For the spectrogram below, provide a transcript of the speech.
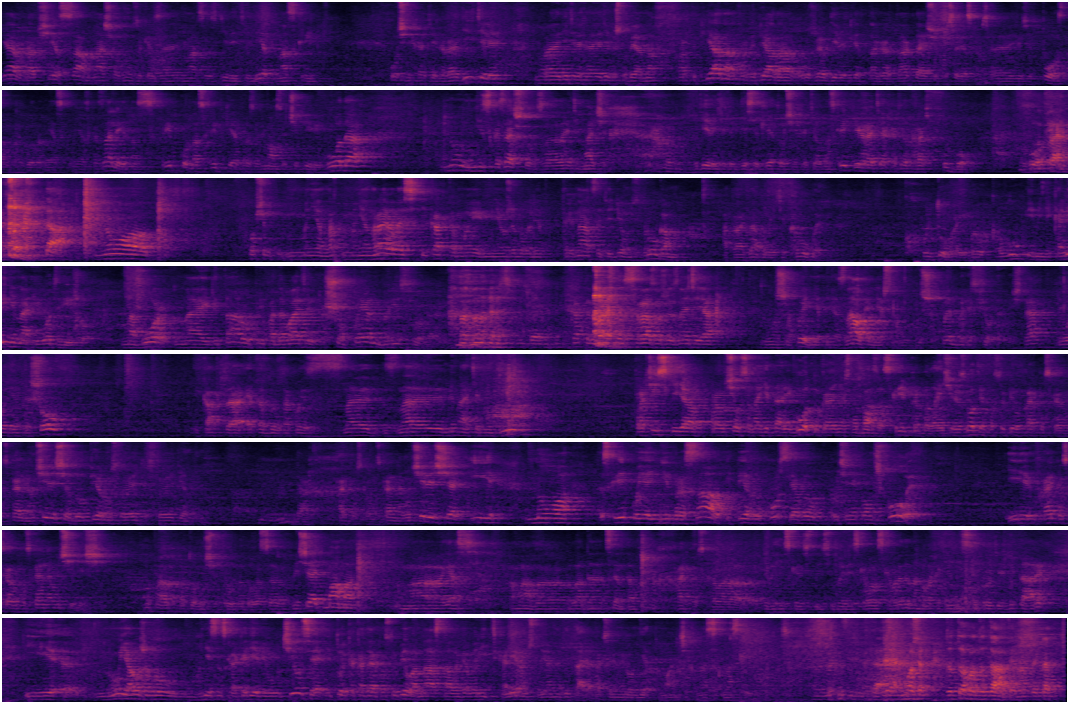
Я вообще сам начал музыкой заниматься с 9 лет на скрипке. Очень хотели родители, но родители хотели, чтобы я на фортепиано, на фортепиано уже в 9 лет, тогда, тогда еще при Советском Союзе поздно было, мне, мне сказали, и на скрипку, на скрипке я прозанимался 4 года. Ну, не сказать, что, знаете, мальчик в 9 или в 10 лет очень хотел на скрипке играть, я хотел играть в футбол. Вот, да. Но, в общем, мне, мне нравилось, и как-то мы, мне уже было лет 13, идем с другом, а тогда были эти клубы культуры, и был клуб имени Калинина, и вот вижу, набор на гитару преподаватель Шопен Борис Федорович. Как-то сразу же, знаете, я думал, Шопен, нет, я знал, конечно, думаю, Шопен Борис Федорович, да. И вот я пришел, и как-то это был такой зна- знаменательный день. Практически я проучился на гитаре год, ну, конечно, база, скрипка была. И через год я поступил в Харьковское музыкальное училище, был первым студент- студентом да, Харьковского музыкального училища. И, но скрипку я не бросал, и первый курс я был учеником школы и в Харьковском музыкальном училище. Ну, правда, потом очень трудно было совмещать. Мама, м, а, я с- мама была доцентом Харьковского педагогического института еврейского Сковородина, была категорически против гитары. И, э, ну, я уже был в Гнесинской академии учился, и только когда я поступил, она стала говорить коллегам, что я на гитаре. Так все говорил, нет, мальчик, на, на скрипке. Може до того додати, наприклад,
